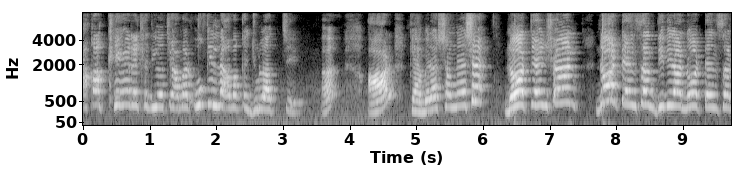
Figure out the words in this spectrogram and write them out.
টাকা খেয়ে রেখে দিয়েছে, আমার উকিলরা আমাকে ঝুলাচ্ছে। হ্যাঁ? আর ক্যামেরার সামনে এসে নো টেনশন নো টেনশন দিদিরা নো টেনশন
